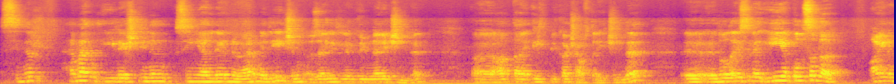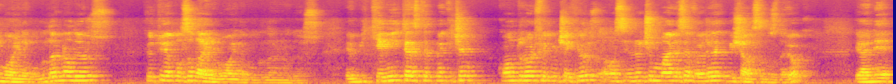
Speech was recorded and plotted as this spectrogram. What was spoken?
sinir hemen iyileştiğinin sinyallerini vermediği için özellikle günler içinde e, hatta ilk birkaç hafta içinde e, dolayısıyla iyi yapılsa da aynı muayene bulgularını alıyoruz. Kötü yapılsa da aynı muayene bulgularını alıyoruz. E, bir kemiği test etmek için kontrol filmi çekiyoruz ama sinir için maalesef öyle bir şansımız da yok. Yani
